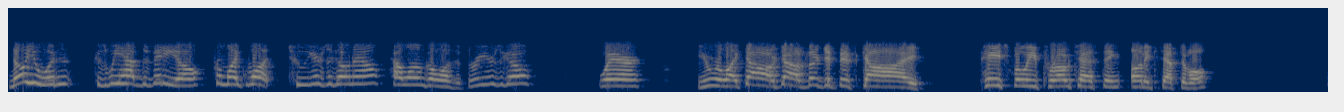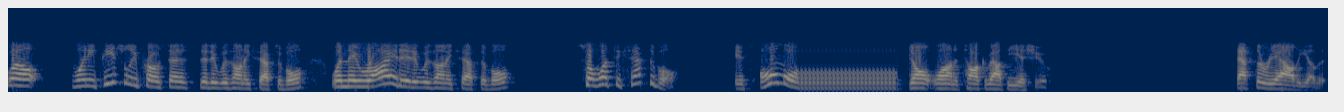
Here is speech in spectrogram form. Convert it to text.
No, you wouldn't, because we have the video from like what, two years ago now? How long ago was it? Three years ago, where you were like, "Oh God, look at this guy, peacefully protesting, unacceptable." Well, when he peacefully protested, it was unacceptable. When they rioted, it was unacceptable. So what's acceptable? It's almost don't want to talk about the issue. That's the reality of it.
